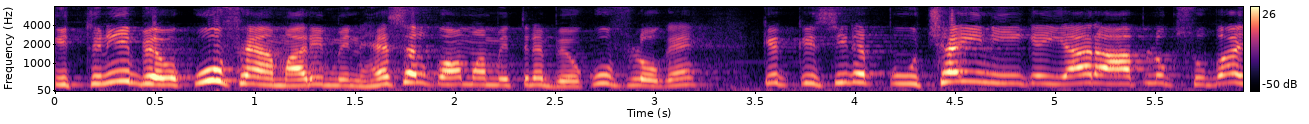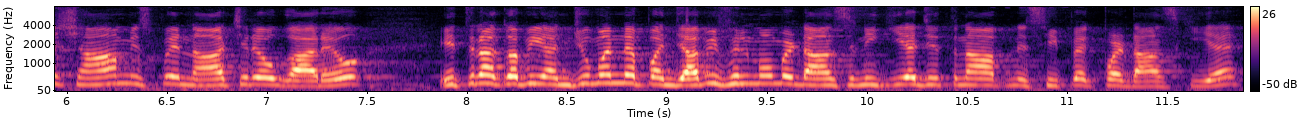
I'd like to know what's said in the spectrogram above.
इतनी बेवकूफ़ है हमारी मिनहसल कौम हम इतने बेवकूफ़ लोग हैं कि किसी ने पूछा ही नहीं कि यार आप लोग सुबह शाम इस पे नाच रहे हो गा रहे हो। इतना कभी अंजुमन ने पंजाबी फ़िल्मों में डांस नहीं किया जितना आपने सीपैक पर डांस किया है।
